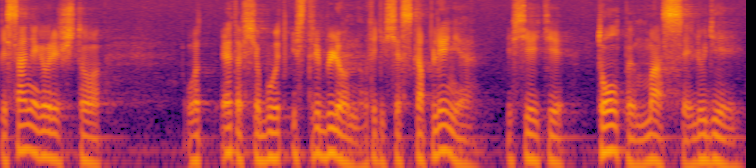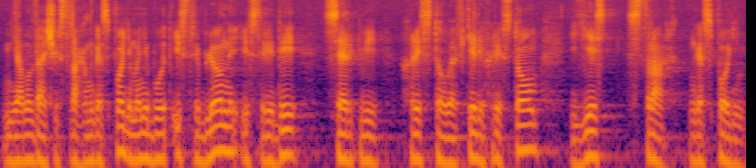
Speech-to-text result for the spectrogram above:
Писание говорит, что вот это все будет истреблено, вот эти все скопления и все эти толпы, массы людей, не обладающих страхом Господним, они будут истреблены из среды Церкви Христовой. В теле Христовом есть страх Господень.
